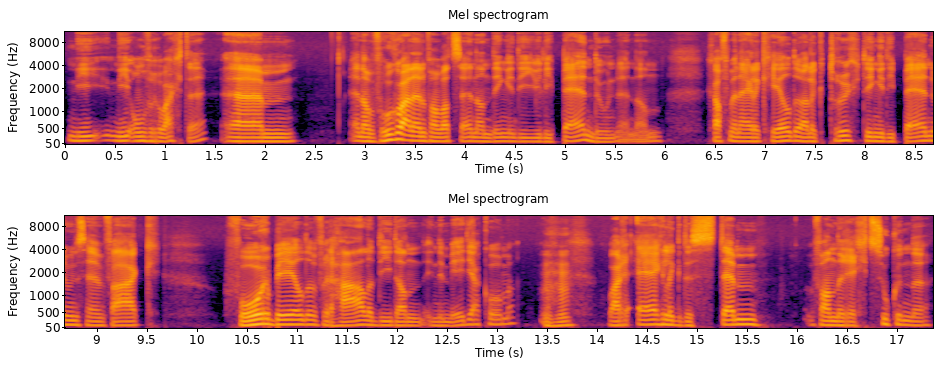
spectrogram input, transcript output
Niet, niet onverwacht, hè. Ehm, en dan vroegen we aan hen van wat zijn dan dingen die jullie pijn doen? En dan gaf men eigenlijk heel duidelijk terug. Dingen die pijn doen zijn vaak voorbeelden, verhalen die dan in de media komen, Mhm. waar eigenlijk de stem van de rechtszoekende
